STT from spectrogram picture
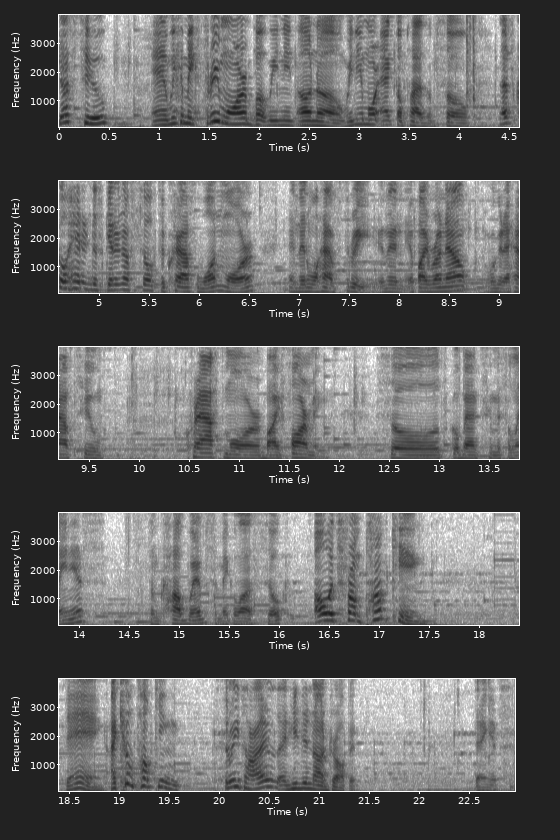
Just two. And we can make three more, but we need, oh no, we need more ectoplasm. So let's go ahead and just get enough silk to craft one more, and then we'll have three. And then if I run out, we're gonna have to craft more by farming. So let's go back to miscellaneous. Some cobwebs to make a lot of silk. Oh, it's from Pumpking. Dang, I killed Pumpking three times and he did not drop it. Dang it.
